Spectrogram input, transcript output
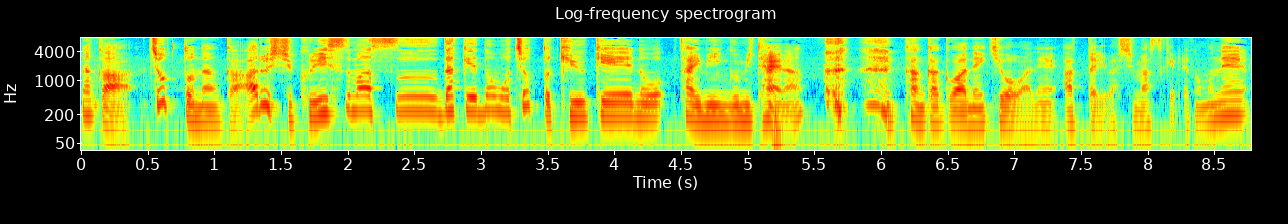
なんか、ちょっとなんか、ある種クリスマスだけども、ちょっと休憩のタイミングみたいな 感覚はね、今日はね、あったりはしますけれどもね。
